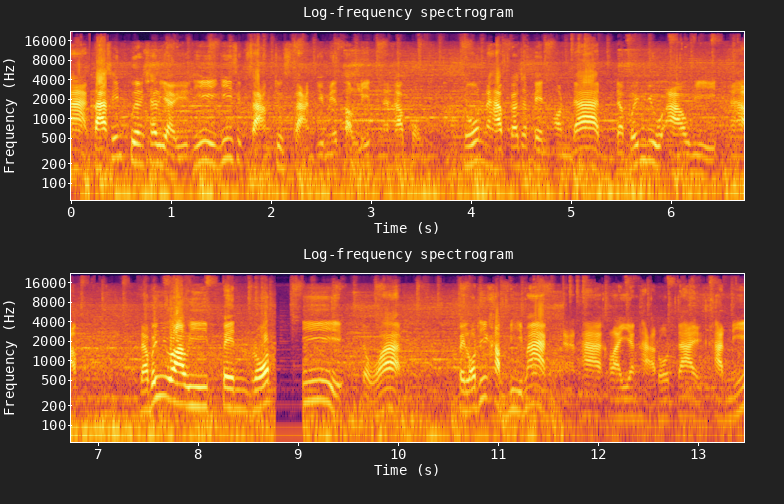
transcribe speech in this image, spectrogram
มาก ๆ ตาสิ้นเปลืองเฉลี่ยอยู่ที่ 23.3 กิโลเมตรต่อลิตรนะครับผม นู้นนะครับก็จะเป็น Honda WRV นะครับ WRV เป็นรถที่แต่ว่าเป็นรถที่ขับดีมากนะถ้าใครยังหารถได้คันนี้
